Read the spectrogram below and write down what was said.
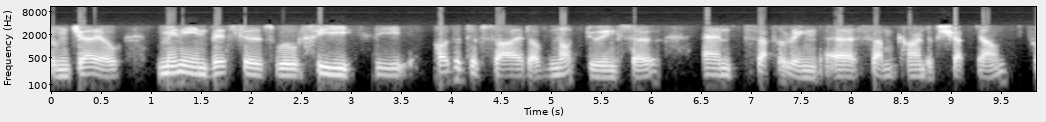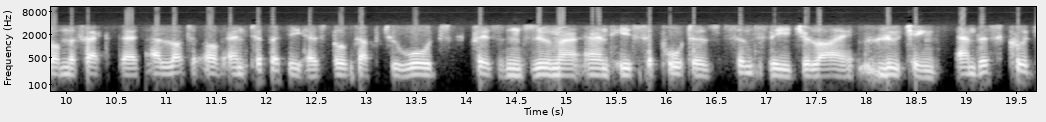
from jail, many investors will see the positive side of not doing so and suffering uh, some kind of shutdown from the fact that a lot of antipathy has built up towards President Zuma and his supporters since the July looting. And this could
